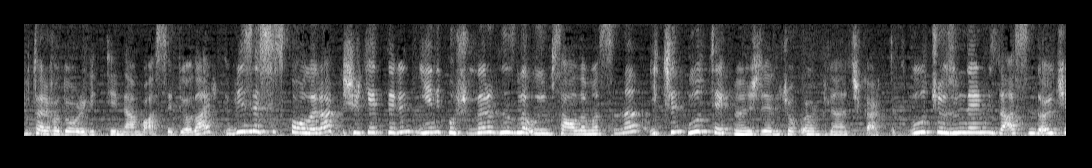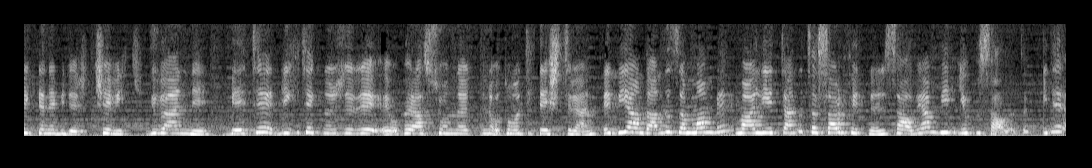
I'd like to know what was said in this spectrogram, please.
bu tarafa doğru gittiğinden bahsediyorlar. Biz de Cisco olarak şirketlerin yeni koşullara hızla uyum sağlamasını için bulut teknolojilerini çok ön plana çıkarttık. Bulut çözümlerimiz de aslında ölçeklenebilir, çevik, güvenli, BT bilgi teknolojileri e, operasyonlarını otomatikleştiren ve bir yandan da zaman ve maliyetten de tasarruf etmelerini sağlayan bir yapı sağladık. Yine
